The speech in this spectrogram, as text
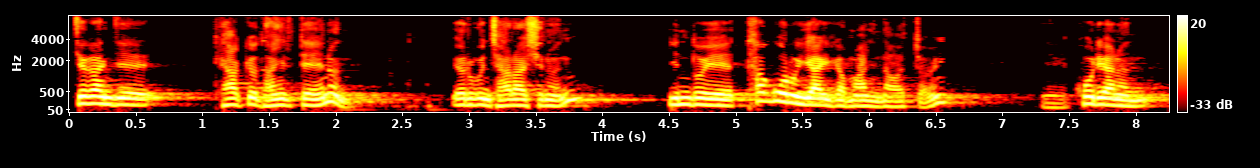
제가 이제 대학교 다닐 때에는 여러분 잘 아시는 인도의 타고르 이야기가 많이 나왔죠. 예, 코리아는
